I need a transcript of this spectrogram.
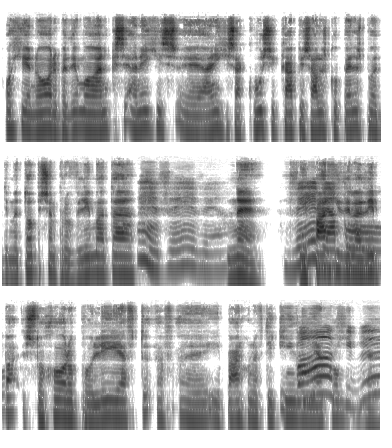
Όχι, εννοώ, ρε παιδί μου, αν, ξε- αν, έχεις, ε, αν έχεις ακούσει κάποιες άλλες κοπέλες που αντιμετώπισαν προβλήματα... Ε, βέβαια. Ναι. βέβαια Υπάρχει δηλαδή από- πα- στο χώρο πολύ αυτό, αυ- ε, υπάρχουν αυτοί οι κίνδυνοι Υπάρχει, ακόμα. Ναι.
